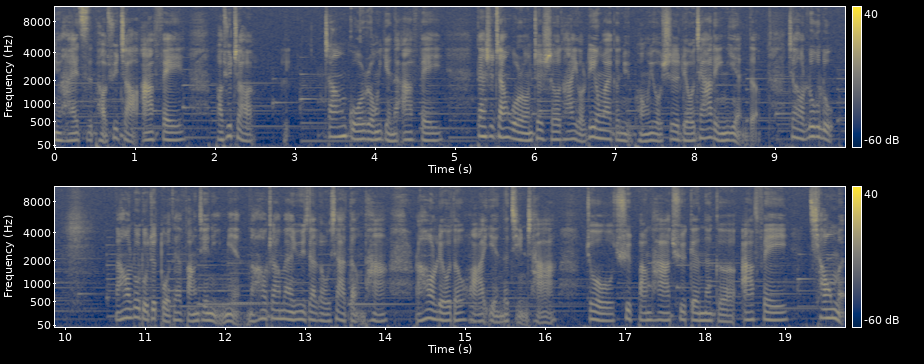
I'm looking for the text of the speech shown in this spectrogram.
女孩子跑去找阿飞，跑去找。张国荣演的阿飞，但是张国荣这时候他有另外一个女朋友是刘嘉玲演的，叫露露。然后露露就躲在房间里面，然后张曼玉在楼下等他，然后刘德华演的警察就去帮他去跟那个阿飞敲门。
